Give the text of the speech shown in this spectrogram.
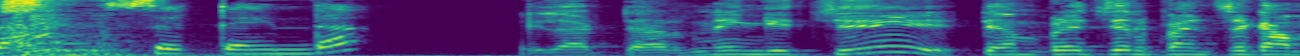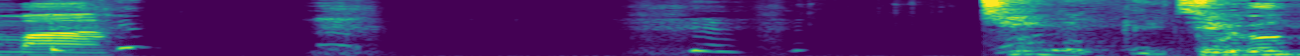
బ్యాగ్ సెట్ అయిందా? ఇలా టర్నింగ్ ఇచ్చి టెంపరేచర్ పెంచకమ్మా. తిరుగు.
